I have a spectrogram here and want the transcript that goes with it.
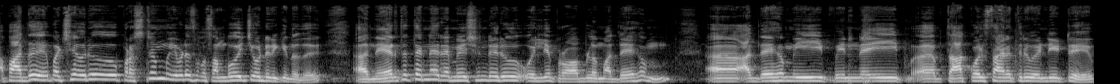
അപ്പോൾ അത് പക്ഷേ ഒരു പ്രശ്നം ഇവിടെ സംഭ- സംഭവിച്ചുകൊണ്ടിരിക്കുന്നത് നേരത്തെ തന്നെ രമേശിന്റെ ഒരു വലിയ പ്രോബ്ലം അദ്ദേഹം അദ്ദേഹം ഈ പിന്നെ ഈ താക്കോൽ സ്ഥാനത്തിന് വേണ്ടിയിട്ട്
